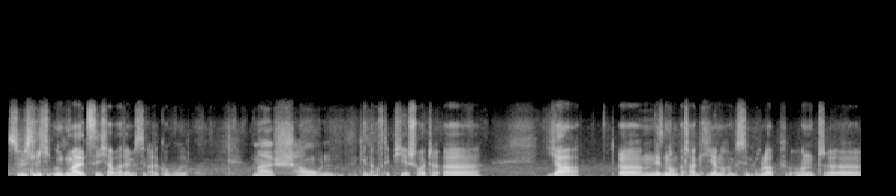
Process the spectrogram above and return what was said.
süßlich und malzig, aber hat ein bisschen Alkohol. Mal schauen. Wir gehen auf die Pirsch heute. Äh, ja, ähm, wir sind noch ein paar Tage hier, haben noch ein bisschen Urlaub und äh,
